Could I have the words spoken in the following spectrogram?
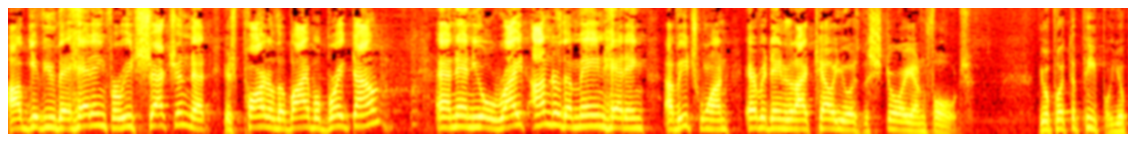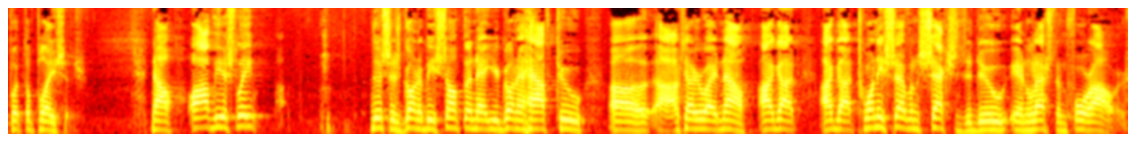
I'll give you the heading for each section that is part of the Bible breakdown and then you'll write under the main heading of each one everything that I tell you as the story unfolds. You'll put the people, you'll put the places. Now, obviously, this is going to be something that you're going to have to. Uh, I'll tell you right now, I got I got 27 sections to do in less than four hours,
